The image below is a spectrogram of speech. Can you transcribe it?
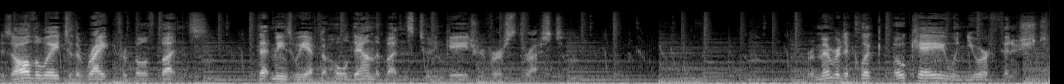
is all the way to the right for both buttons. That means we have to hold down the buttons to engage reverse thrust. Remember to click OK when you are finished.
